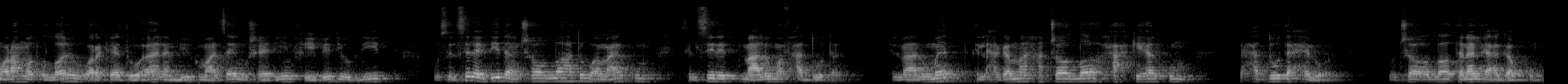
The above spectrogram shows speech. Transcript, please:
ورحمة الله وبركاته. أهلا بيكم أعزائي المشاهدين في فيديو جديد وسلسلة جديدة إن شاء الله هتبقى معاكم سلسلة معلومة في حدوتة. المعلومات اللي هجمعها إن شاء الله هحكيها لكم في حدوتة حلوة وإن شاء الله تنال إعجابكم.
